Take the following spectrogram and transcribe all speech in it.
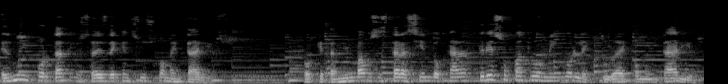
es muy importante que ustedes dejen sus comentarios, porque también vamos a estar haciendo cada tres o cuatro domingos lectura de comentarios.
